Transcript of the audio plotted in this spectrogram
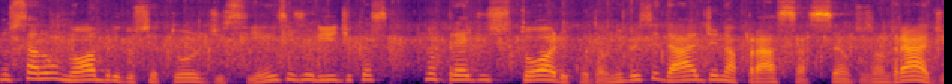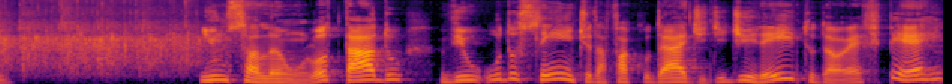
no Salão Nobre do Setor de Ciências Jurídicas, no prédio histórico da Universidade, na Praça Santos Andrade. E um salão lotado viu o docente da Faculdade de Direito da UFPR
